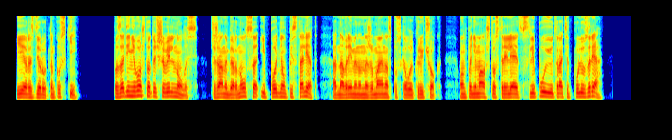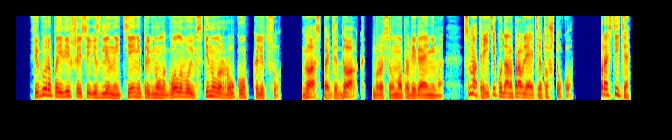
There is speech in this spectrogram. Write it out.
и раздерут на куски? Позади него что-то шевельнулось. Чжан обернулся и поднял пистолет, одновременно нажимая на спусковой крючок. Он понимал, что стреляет вслепую и тратит пулю зря. Фигура, появившаяся из длинной тени, пригнула голову и вскинула руку к лицу. «Господи, док!» — бросил Мо, пробегая мимо. «Смотрите, куда направляете эту штуку!» «Простите!»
